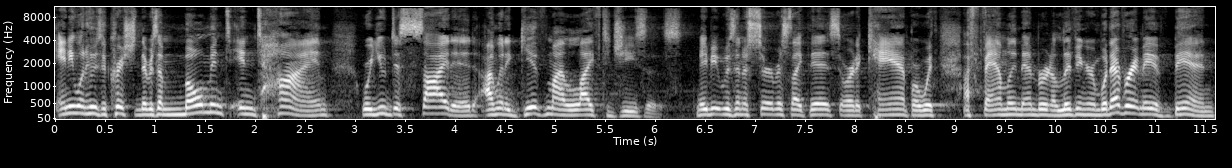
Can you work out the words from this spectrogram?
anyone who's a Christian, there was a moment in time where you decided, I'm going to give my life to Jesus. Maybe it was in a service like this, or at a camp, or with a family member in a living room, whatever it may have been.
